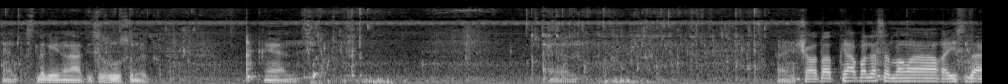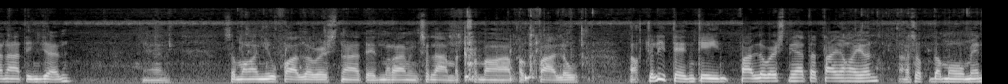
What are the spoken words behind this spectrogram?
Ayan, tapos lagay na natin sa susunod. Ayan. Ayan. Ayan. Shoutout nga pala sa mga kaisda natin dyan. Ayan. Sa mga new followers natin, maraming salamat sa mga pag-follow. Actually, 10k followers na yata tayo ngayon as of the moment.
